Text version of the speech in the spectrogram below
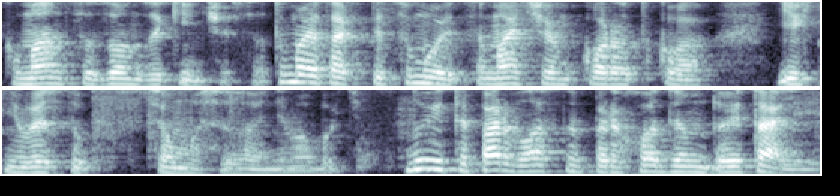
команд сезон закінчився. Тому я так підсумую цим матчем коротко їхній виступ в цьому сезоні, мабуть. Ну і тепер, власне, переходимо до Італії.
